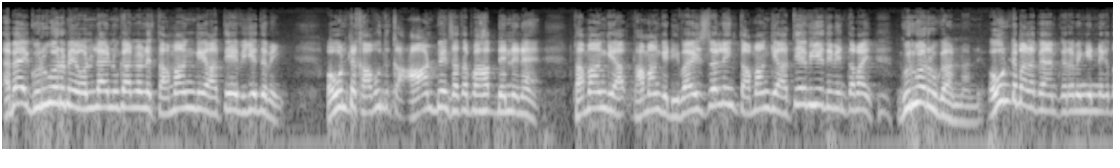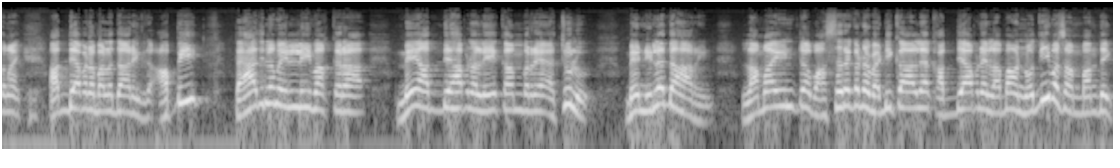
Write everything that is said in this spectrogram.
හැබැයි ගුරුවරු මේ ඔන්ලයින් උගන්වන්නේ තමන්ගේ අතේ වියදමින්. ඔවුන්ට කවුද ආණ්ඩුවෙන් සත පහක් දෙන්නේ නැහැ. තමන්ගේ තමන්ගේ ඩිවයිස් වලින් තමන්ගේ අතේ වියදමින් තමයි ගුරුවරු ගන්නන්නේ. ඔවුන්ට බලපෑම් කරමින් ඉන්න එක තමයි අධ්‍යාපන බලධාරීන් අපි පැහැදිලිවම ඉල්ලීමක් කරා මේ අධ්‍යාපන ලේකම්වරයා ඇතුළු මේ නිලධාරීන් ළමයින්ට වසරකට වැඩි කාලයක් අධ්‍යාපනය ලබා නොදීම සම්බන්ධයෙන්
